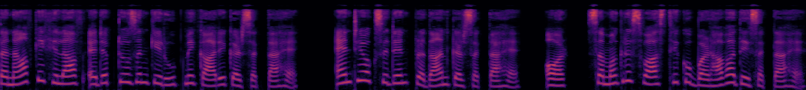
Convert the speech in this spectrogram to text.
तनाव के खिलाफ एडेप्टोजन के रूप में कार्य कर सकता है, एंटीऑक्सीडेंट प्रदान कर सकता है, और समग्र स्वास्थ्य को बढ़ावा दे सकता है।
